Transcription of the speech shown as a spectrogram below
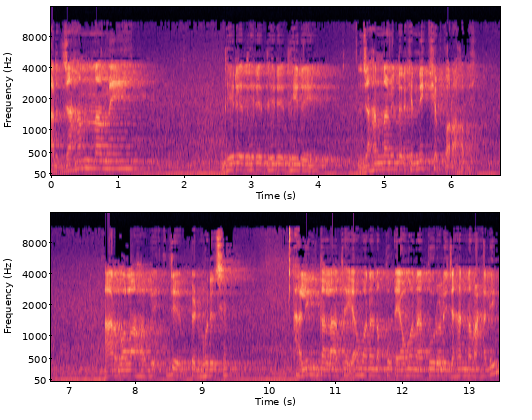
আর জাহান্নামে ধীরে ধীরে ধীরে ধীরে জাহান্নামীদেরকে নিক্ষেপ করা হবে। আর বলা হবে যে পেট ভরেছে। হালিম তালাতে জাহান্নামা হালিম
